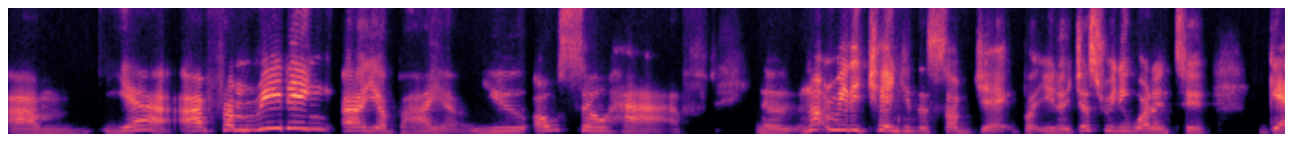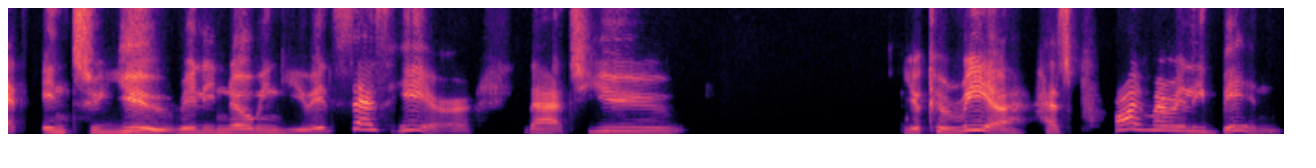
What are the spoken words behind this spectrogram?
um yeah uh, from reading uh, your bio you also have you know not really changing the subject but you know just really wanting to get into you really knowing you it says here that you your career has primarily been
